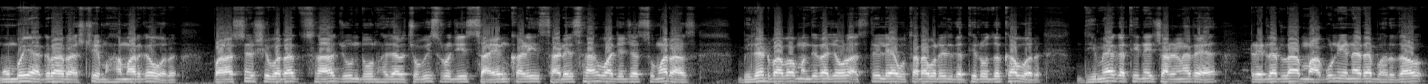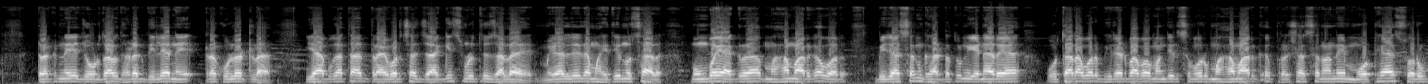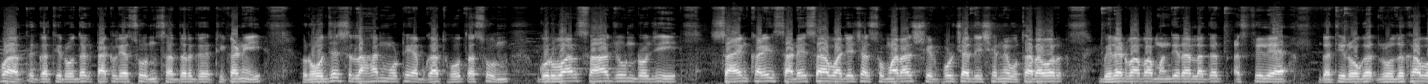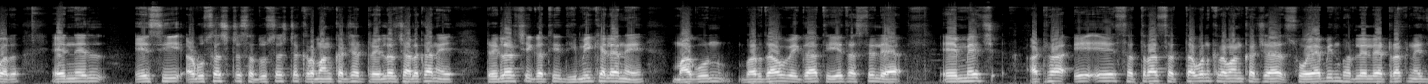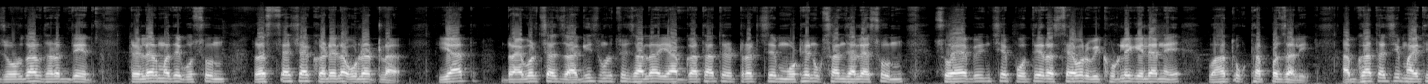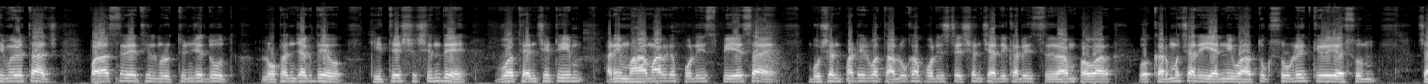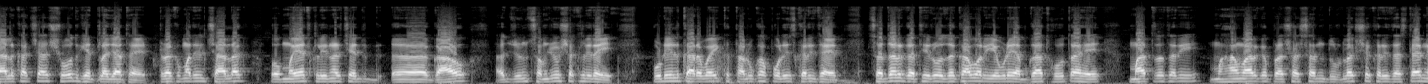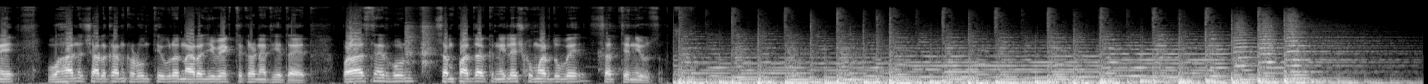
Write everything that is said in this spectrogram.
मुंबई आग्रा राष्ट्रीय महामार्गावर पळासनेर शिवारात सहा जून दोन हजार चोवीस रोजी सायंकाळी साडेसहा वाजेच्या सुमारास भिलट बाबा मंदिराजवळ असलेल्या उतारावरील गतिरोधकावर धीम्या गतीने चालणाऱ्या ट्रेलरला मागून येणाऱ्या भरधाव ट्रकने जोरदार धडक दिल्याने ट्रक उलटला. या अपघातात ड्रायव्हरचा जागीच मृत्यू झाला आहे मिळालेल्या माहितीनुसार मुंबई आग्रा महामार्गावर बिजासन घाटातून येणाऱ्या उतारावर भिलटबाबा मंदिरसमोर मंदिर समोर महामार्ग प्रशासनाने मोठ्या स्वरूपात गतिरोधक टाकले असून सदर ठिकाणी रोजच लहान मोठे अपघात होत असून गुरुवार सहा जून रोजी सायंकाळी साडेसहा वाजेच्या सुमारास शिरपूरच्या दिशेने उतारावर भिलटबाबा मंदिरालगत असलेल्या गतिरोग रोधकावर एन एल ए सी अडुसष्ट सदुसष्ट क्रमांकाच्या ट्रेलर चालकाने ट्रेलरची गती धीमी केल्याने मागून भरधाव वेगात येत असलेल्या एम एच अठरा ए ए सतरा सत्तावन्न क्रमांकाच्या सोयाबीन भरलेल्या ट्रकने जोरदार धडक देत ट्रेलरमध्ये घुसून रस्त्याच्या कडेला उलटला. यात ड्रायव्हरचा जागीच मृत्यू झाला. या अपघातात ट्रकचे मोठे नुकसान झाले असून सोयाबीनचे पोते रस्त्यावर विखुरले गेल्याने वाहतूक ठप्प झाली. अपघाताची माहिती मिळताच पळासनेर येथील मृत्यूंजय दूत लोटन जगदेव हितेश शिंदे व त्यांची टीम आणि महामार्ग police P S I Bhushan Patil व तालुका पोलीस स्टेशनचे अधिकारी श्रीराम पवार व कर्मचारी यांनी वाहतूक सुरळीत केली असून चालकाचा शोध घेतला जात आहे. ट्रकमधील चालक व मयत क्लिनरचे गाव अजून समजू शकले नाही. पुढील कारवाई तालुका पोलीस करीत आहेत. सदर गतिरोधकावर एवढे अपघात होत आहे मात्र तरी महामार्ग प्रशासन दुर्लक्ष करीत असल्याने वाहन चालकांकडून तीव्र नाराजी व्यक्त करण्यात येत आहेत पळासनेरहून संपादक निलेश कुमार दुबे सत्य न्यूज.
